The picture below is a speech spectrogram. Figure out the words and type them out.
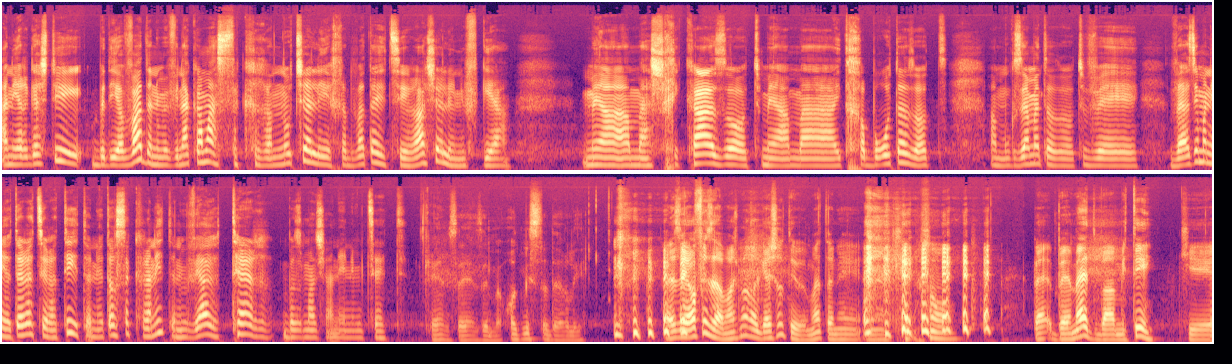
אני הרגשתי בדיעבד, אני מבינה כמה הסקרנות שלי, חדוות היצירה שלי נפגעה. מה, מהשחיקה הזאת, מה, מההתחברות הזאת, המוגזמת הזאת, ו, ואז אם אני יותר יצירתית, אני יותר סקרנית, אני מביאה יותר בזמן שאני נמצאת. כן, זה, זה מאוד מסתדר לי. איזה יופי, זה ממש מרגש אותי, באמת, אני... באמת, באמיתי. כי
